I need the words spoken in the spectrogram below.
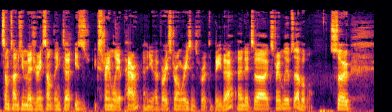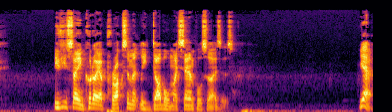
sometimes you're measuring something that is extremely apparent and you have very strong reasons for it to be there and it's uh, extremely observable. So if you're saying could i approximately double my sample sizes yeah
